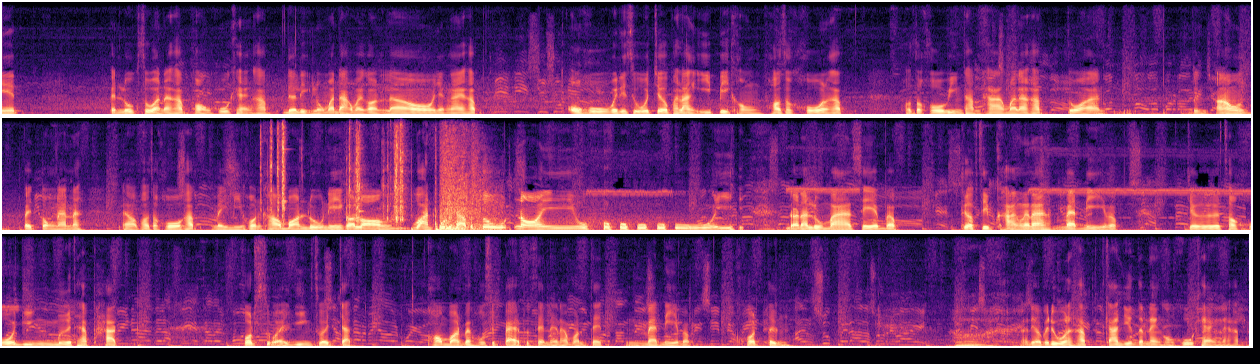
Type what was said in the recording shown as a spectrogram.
เป็นลูกสวนนะครับของคู่แข่งครับ เดลิกลงมาดักไว้ก่อนแล้วยังไงครับ โอ้โหเวนิซูเจอพลังอีปิกของพอสโคนะครับพอสโควิ่งทำทางมาแล้วครับ ตัวดึงเอ้าไปตรงนั้นนะแล้วพอสโคครับไม่มีคนเข้าบอลลูกนี้ก็ลองวัดผู้รักษาประตูหน่อยโอ้โหดอนารูมาเซฟแบบเกือบสิบ10ครั้งแล้วนะแมตช์นี้แบบเจอทอโคยิงมือแทบผักโคตรสวยยิงสวยจัด ครองบอลไป 68%เลยนะบอลเต้แมตช์นี้แบบโคตรตึงแล้วเดี๋ยวไปดูนะครับ การยืนตำแหน่งของคู่แข่งนะครับ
